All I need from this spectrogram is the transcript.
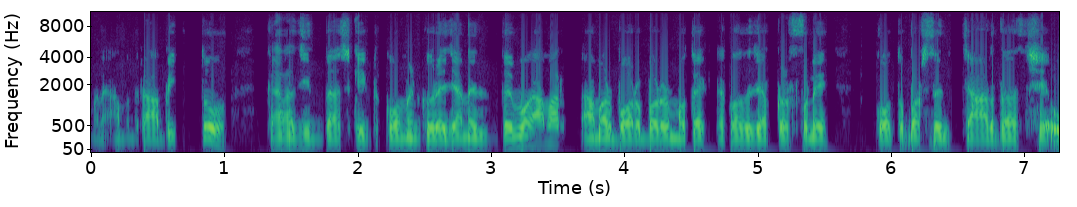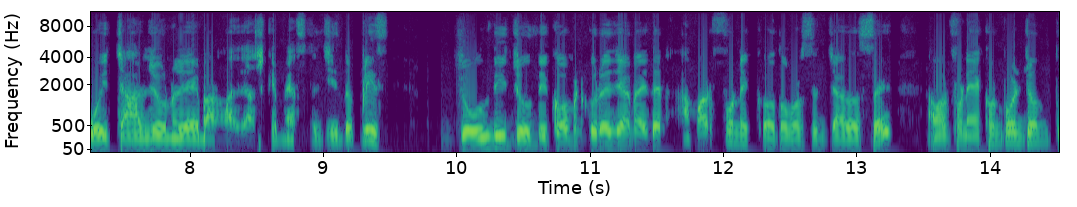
মানে আমাদের আবেগ তো। কারা জিতবে আজকে একটু কমেন্ট করে জানিয়ে দিতে। এবং আমার আমার বরাবরের মতো একটা কথা যে আপনার ফোনে কত পার্সেন্ট চার্জ আছে, ওই চার্জ অনুযায়ী বাংলাদেশ আজকে ম্যাচটা জিতবে। প্লিজ জলদি জলদি কমেন্ট করে জানাই দেন, আমার ফোনে কত পার্সেন্ট চার্জ আছে? আমার ফোনে এখন পর্যন্ত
